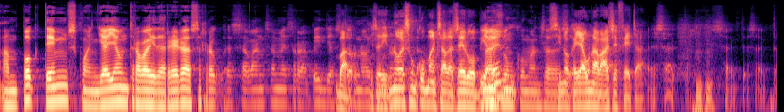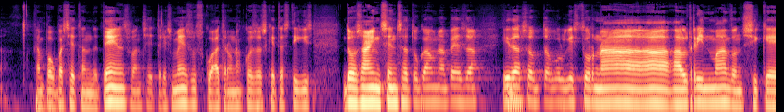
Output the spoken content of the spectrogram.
en poc temps, quan ja hi ha un treball darrere, s'avança més ràpid i es Val, torna al és a dir, no és un començar de zero, òbviament, és un començar de sinó zero. que hi ha una base feta. Exacte, exacte, exacte. Tampoc va ser tant de temps, van ser tres mesos, quatre, una cosa és que t'estiguis dos anys sense tocar una pesa i de sobte vulguis tornar al ritme, doncs sí que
